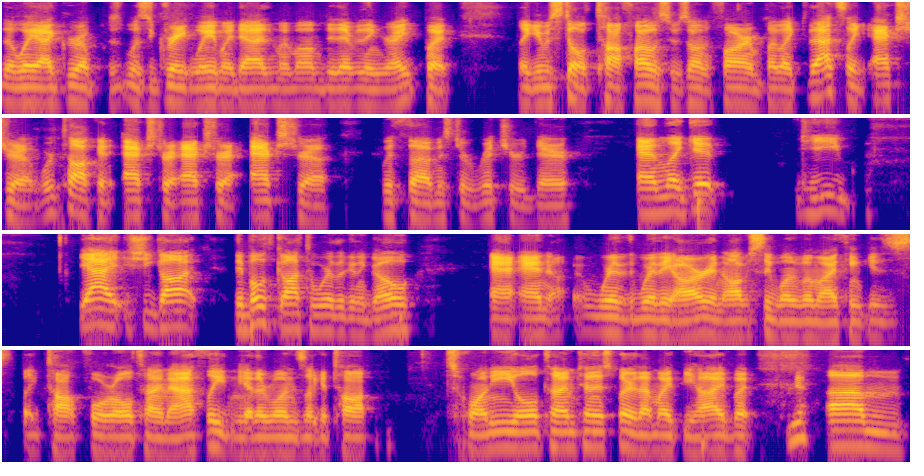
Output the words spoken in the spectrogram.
the way I grew up was, was a great way. My dad and my mom did everything right, but like it was still a tough house. It was on a farm, but like that's like extra. We're talking extra, extra, extra with uh, Mr. Richard there, and like it, he, yeah, she got. They both got to where they're gonna go and, and where where they are, and obviously one of them I think is like top four all time athlete, and the other one's like a top twenty all time tennis player. That might be high, but Yeah. um,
